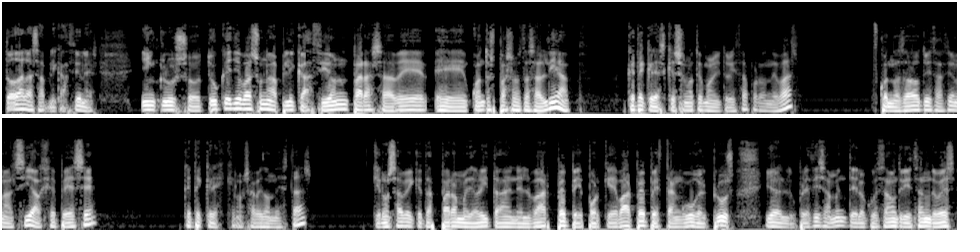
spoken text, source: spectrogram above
Todas las aplicaciones. Incluso tú que llevas una aplicación para saber eh, cuántos pasos das al día. ¿Qué te crees? ¿Que eso no te monitoriza por dónde vas? Cuando has dado autorización al sí, al GPS, ¿qué te crees? ¿Que no sabe dónde estás? Que no sabe que te has parado media horita en el bar Pepe, porque bar Pepe está en Google Plus y precisamente lo que están utilizando es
